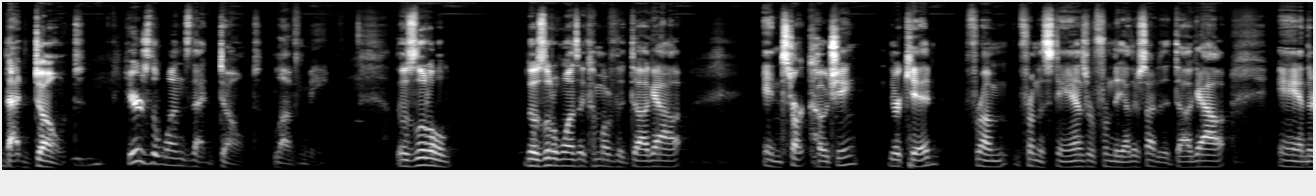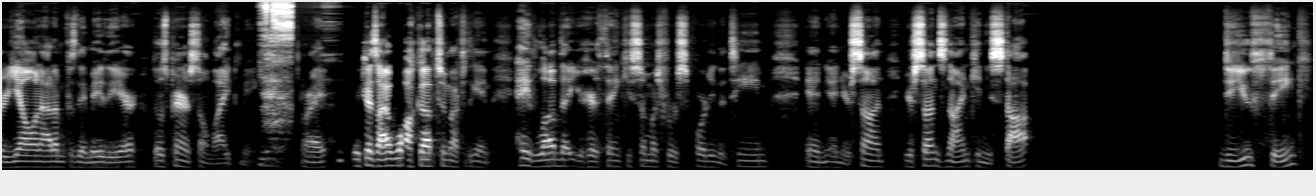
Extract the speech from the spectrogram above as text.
that don't. Mm-hmm. Here's the ones that don't love me. Those little those little ones that come over the dugout and start coaching their kid from from the stands or from the other side of the dugout and they're yelling at them because they made the air. Those parents don't like me, right? Because I walk up to them after the game. Hey, love that you're here. Thank you so much for supporting the team and and your son. Your son's nine. Can you stop? Do you think?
